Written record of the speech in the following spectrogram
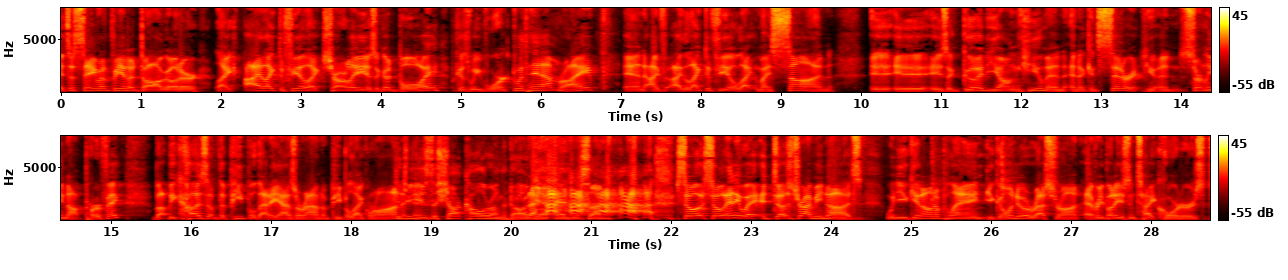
It's the same with being a dog owner. Like I like to feel like Charlie is a good boy because we've worked with him, right? And I I like to feel like my son is, is a good young human and a considerate human. Certainly not perfect, but because of the people that he has around him, people like Ron. Did you and- use the shock collar on the dog and, and your son? so so anyway, it does drive me nuts when you get on a plane, you go into a restaurant, everybody's in tight quarters,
